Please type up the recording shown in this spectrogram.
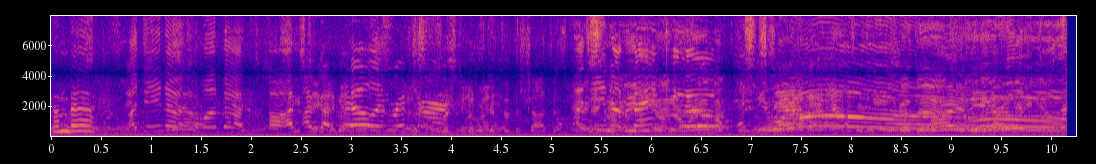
Come back. Adina, come on back. Uh, I've, I've got Bill and Richard. Adina, thank you. Thank you.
